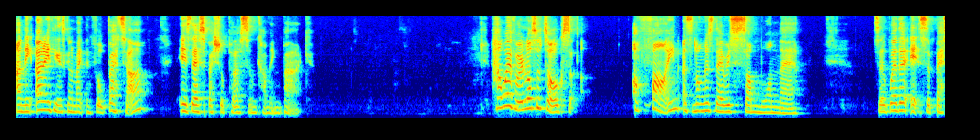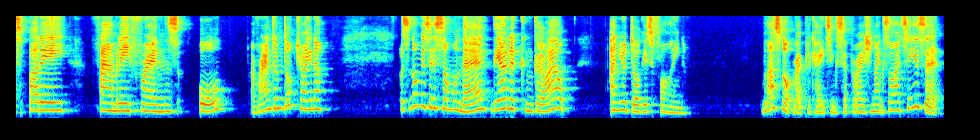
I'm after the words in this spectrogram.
And the only thing that's going to make them feel better is their special person coming back. However, a lot of dogs are fine as long as there is someone there. So, whether it's a best buddy, family, friends, or a random dog trainer, as long as there's someone there, the owner can go out and your dog is fine. Well, that's not replicating separation anxiety, is it?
